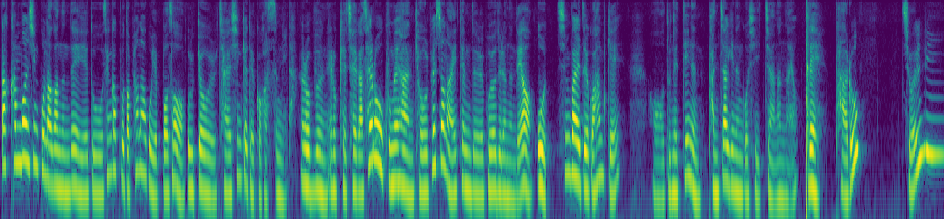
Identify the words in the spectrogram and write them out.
딱 한 번 신고 나갔는데 얘도 생각보다 편하고 예뻐서 올겨울 잘 신게 될 것 같습니다. 여러분 이렇게 제가 새로 구매한 겨울 패션 아이템들 보여드렸는데요. 옷, 신발들과 함께 어, 눈에 띄는 반짝이는 것이 있지 않았나요? 네, 바로 주얼리.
